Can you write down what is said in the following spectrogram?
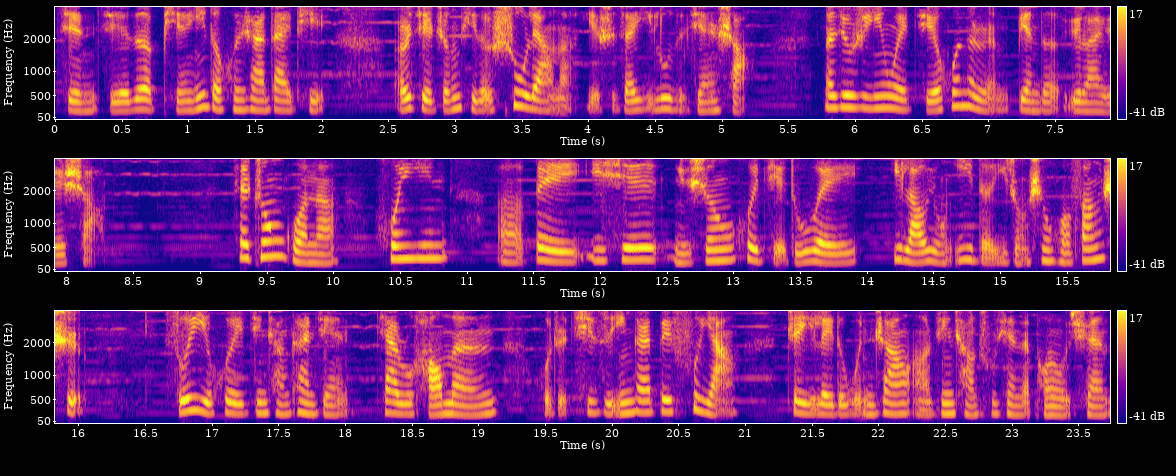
简洁的便宜的婚纱代替，而且整体的数量呢也是在一路的减少。那就是因为结婚的人变得越来越少。在中国呢，婚姻呃被一些女生会解读为一劳永逸的一种生活方式，所以会经常看见嫁入豪门或者妻子应该被富养这一类的文章啊，经常出现在朋友圈。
